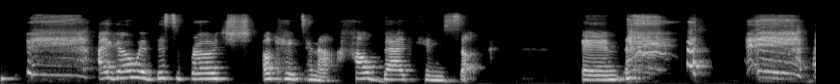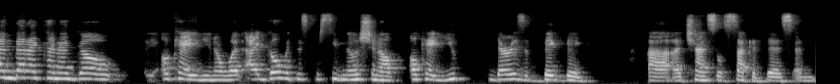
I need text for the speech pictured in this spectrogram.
I go with this approach. Okay, Tana, how bad can you suck? And and then I kind of go, okay, you know what? I go with this perceived notion of, okay, you there is a big, big uh, a chance you'll suck at this, and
